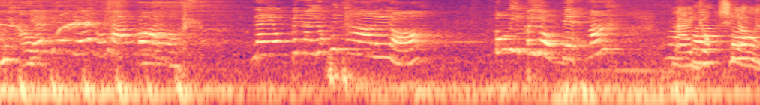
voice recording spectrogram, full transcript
ไม่เอา เดี๋ยวเดี๋ยวเดี๋ยวหนูถามก่อน ชื่ออะไร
